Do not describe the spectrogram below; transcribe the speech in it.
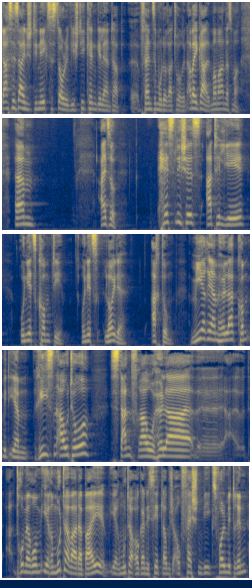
Das ist eigentlich die nächste Story, wie ich die kennengelernt habe. Äh, Fernsehmoderatorin. Aber egal, machen wir anders mal. Ähm, also, hässliches Atelier und jetzt kommt die. Und jetzt, Leute, Achtung. Miriam Höller kommt mit ihrem Riesenauto. Stuntfrau Höller äh, drumherum. Ihre Mutter war dabei. Ihre Mutter organisiert, glaube ich, auch Fashion Weeks voll mit drin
